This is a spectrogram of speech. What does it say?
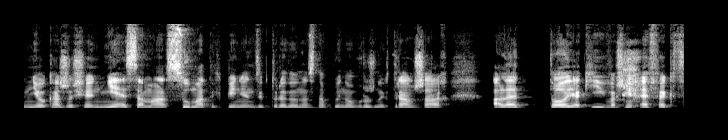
nie okaże się nie sama suma tych pieniędzy, które do nas napłyną w różnych transzach, ale to, jaki właśnie efekt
